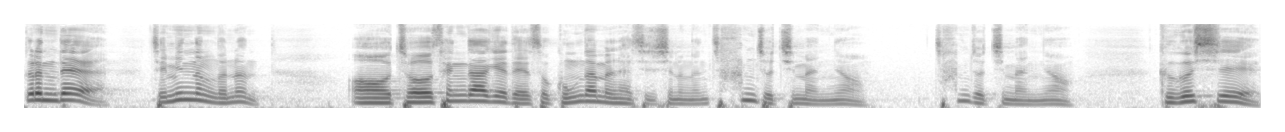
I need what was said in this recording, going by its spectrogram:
그런데 재밌는 거는 어, 저 생각에 대해서 공감을 하시는 건 참 좋지만요. 참 좋지만요. 그것이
